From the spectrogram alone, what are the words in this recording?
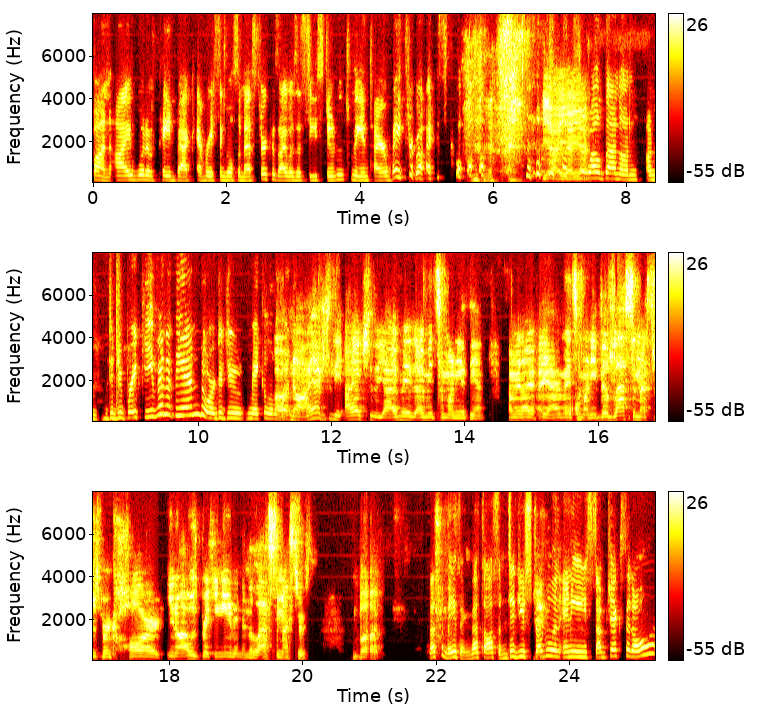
fun. I would have paid back every single semester because I was a C student the entire way through high school. yeah, yeah, yeah. so well done on on. Did you break even at the end, or did you make a little? Uh, no, I actually, I actually, yeah, I made I made some money at the end. I mean, I, I, I made some money. The last semesters were hard. You know, I was breaking even in the last semesters, but that's amazing. That's awesome. Did you struggle yeah. in any subjects at all?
